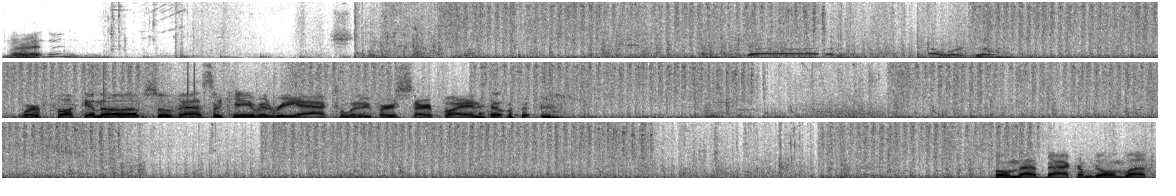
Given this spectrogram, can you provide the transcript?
No, Alright. I don't need it. God. Not working. We're fucking up so fast I can't even react when we first start fighting Foam that back, I'm going left.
